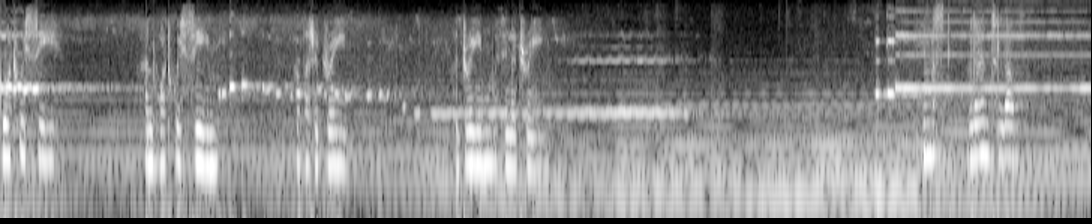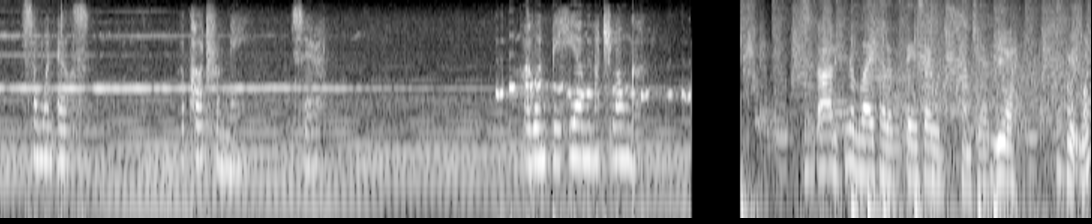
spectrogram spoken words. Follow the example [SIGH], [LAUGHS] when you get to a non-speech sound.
What we see and what we seem are but a dream. A dream within a dream. You must learn to love someone else apart from me, Sarah. I won't be here much longer. Scott, if your life had a face, I would punch it. Yeah. Wait, what?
